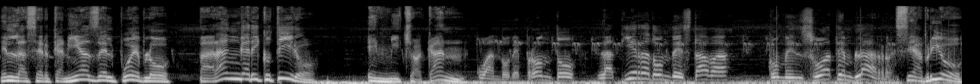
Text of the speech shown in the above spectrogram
en las cercanías del pueblo Parangaricutiro, en Michoacán, cuando de pronto la tierra donde estaba comenzó a temblar. Se abrió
